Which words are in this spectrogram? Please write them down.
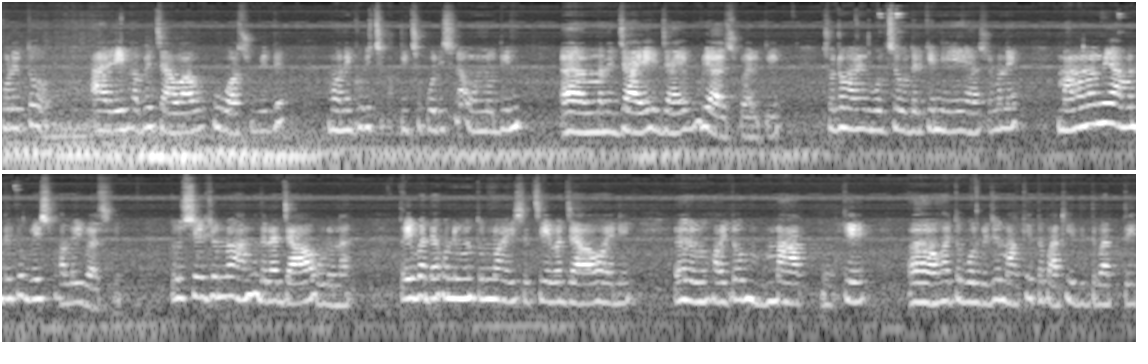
করে তো আর এইভাবে যাওয়াও খুব অসুবিধে। মনে করি কিছু- করিস না অন্যদিন মানে যায় যায় ঘুরে আসব আর কি। ছোটো মামি বলছে ওদেরকে নিয়ে আসো। মানে মামা মামি আমাদেরকে বেশ ভালোই বাসে। তো সেই জন্য আমাদের আর যাওয়া হলো না। তো এবার দেখো নিমন্ত্রণ এসেছে, এবার যাওয়া হয়নি। হয়তো মাকে হয়তো বলবে যে, মাকে তো পাঠিয়ে দিতে পারতে।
